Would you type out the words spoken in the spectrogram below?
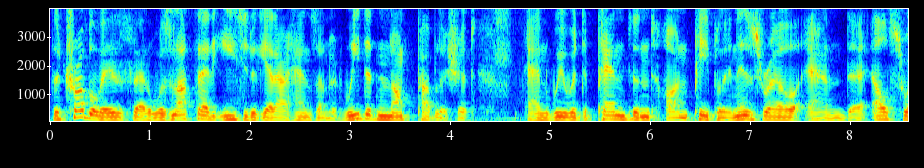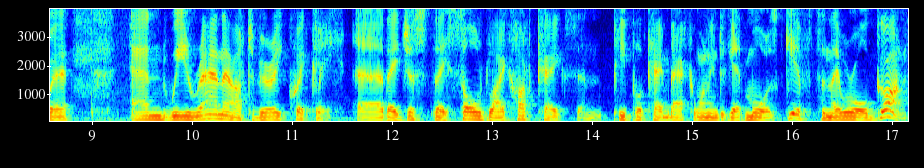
The trouble is that it was not that easy to get our hands on it. We did not publish it, and we were dependent on people in Israel and uh, elsewhere. And we ran out very quickly. Uh, they just they sold like hotcakes, and people came back wanting to get more as gifts, and they were all gone.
